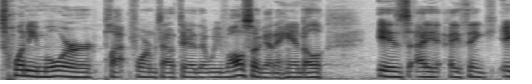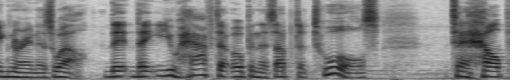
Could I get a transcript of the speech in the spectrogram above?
20 more platforms out there that we've also got to handle is I, I think ignorant as well that, that you have to open this up to tools to help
